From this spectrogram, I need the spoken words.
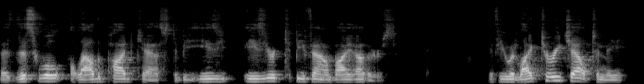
as this will allow the podcast to be easy, easier to be found by others. If you would like to reach out to me,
